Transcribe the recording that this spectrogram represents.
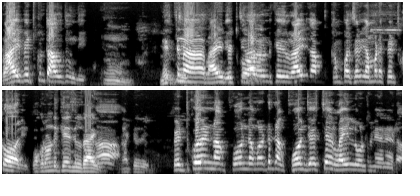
రాయి పెట్టుకుంటే ఆగుతుంది నెత్తిన రాయి పెట్టుకోవాలి. రెండు కేజీ రాయి కంపల్సరీ అమ్మట పెట్టుకోవాలి. ఒక రెండు కేజీలు రాయి. పెట్టుకొని నాకు ఫోన్ నెంబర్ అంటే నాకు ఫోన్ చేస్తే లైన్లో నేను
